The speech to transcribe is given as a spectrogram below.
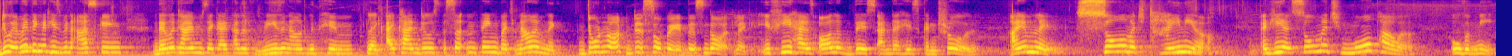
do everything that He's been asking. There were times like I kind of reason out with Him, like I can't do a certain thing, but now I'm like, do not disobey this God. Like, if He has all of this under His control, I am like so much tinier, and He has so much more power over me.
